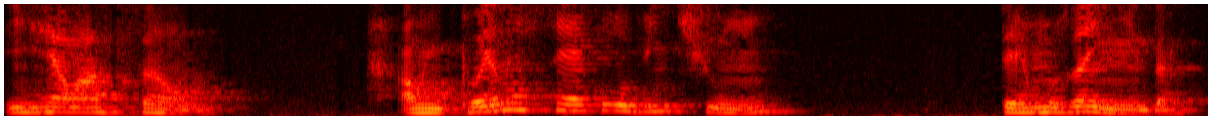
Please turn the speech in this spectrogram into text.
em relação ao em pleno século XXI termos ainda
